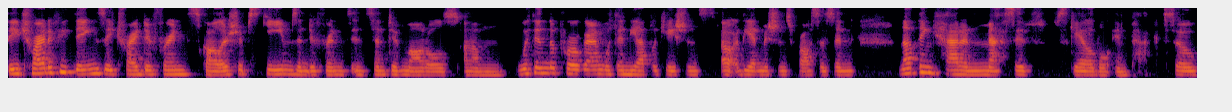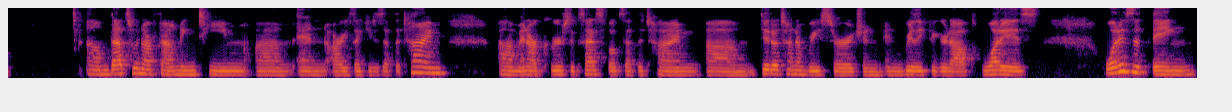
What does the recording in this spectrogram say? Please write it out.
they tried a few things. They tried different scholarship schemes and different incentive models um, within the program, within the applications, uh, the admissions process, and nothing had a massive scalable impact. So um, that's when our founding team um, and our executives at the time um, and our career success folks at the time um, did a ton of research and, and really figured out what is what is the thing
